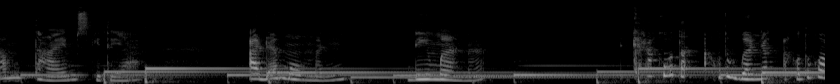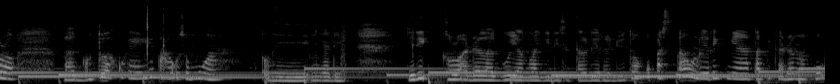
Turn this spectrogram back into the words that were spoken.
sometimes gitu ya ada momen di mana karena aku aku tuh banyak aku tuh kalau lagu tuh aku kayaknya tahu semua Wih, enggak deh. Jadi kalau ada lagu yang lagi disetel di radio itu aku pasti tahu liriknya, tapi kadang aku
